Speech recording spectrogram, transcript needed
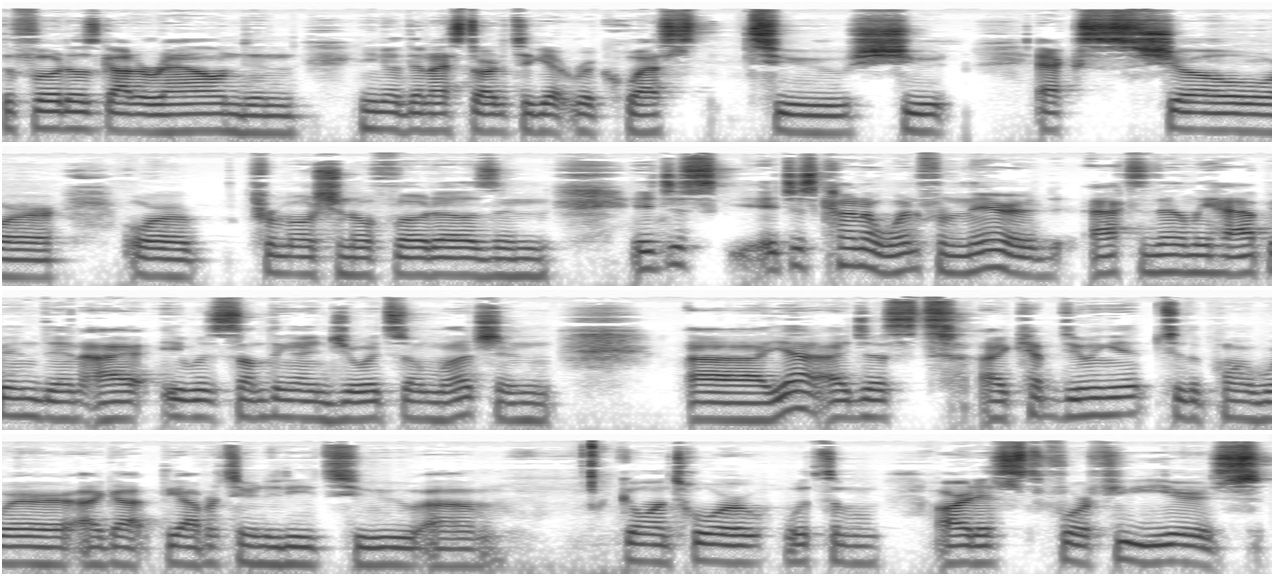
the photos got around. And you know, then I started to get requests to shoot X show or or promotional photos and it just it just kind of went from there it accidentally happened and i it was something i enjoyed so much and uh, yeah, I just I kept doing it to the point where I got the opportunity to um, go on tour with some artists for a few years.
